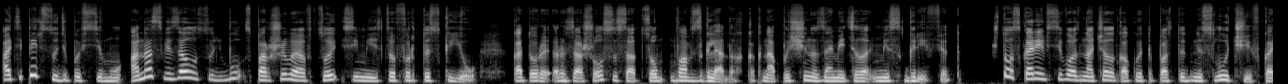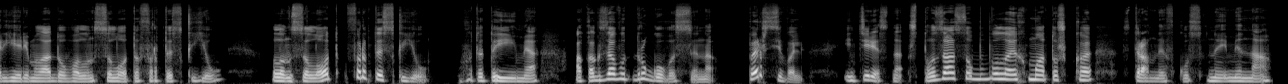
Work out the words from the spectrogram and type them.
А теперь, судя по всему, она связала судьбу с паршивой овцой семейства Фортескью, который разошелся с отцом во взглядах, как напыщенно заметила мисс Гриффит что, скорее всего, означало какой-то постыдный случай в карьере молодого Ланселота Фортескью. Ланселот Фортескью. Вот это имя. А как зовут другого сына? Персиваль? Интересно, что за особа была их матушка? Странный вкус на имена.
